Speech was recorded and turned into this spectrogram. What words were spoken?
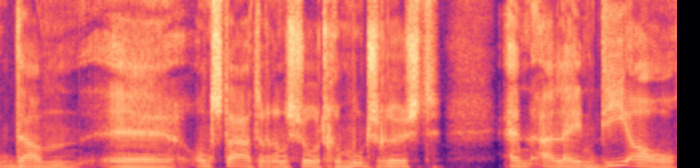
dan ontstaat er een soort gemoedsrust. En alleen die al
